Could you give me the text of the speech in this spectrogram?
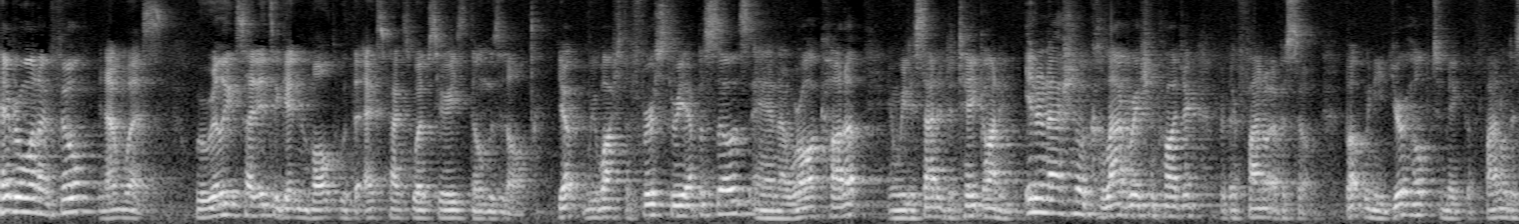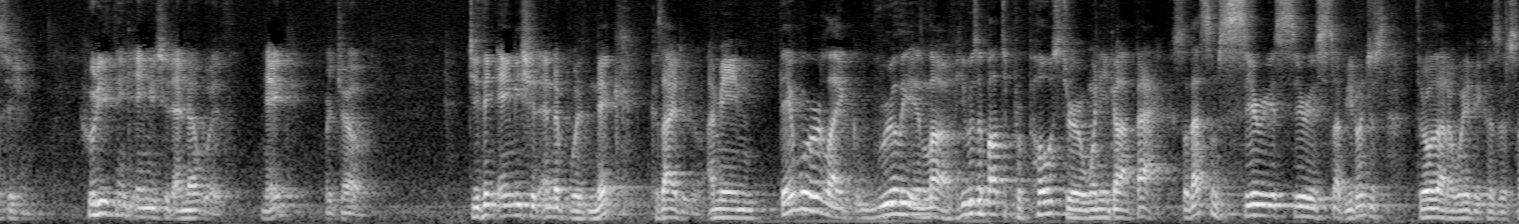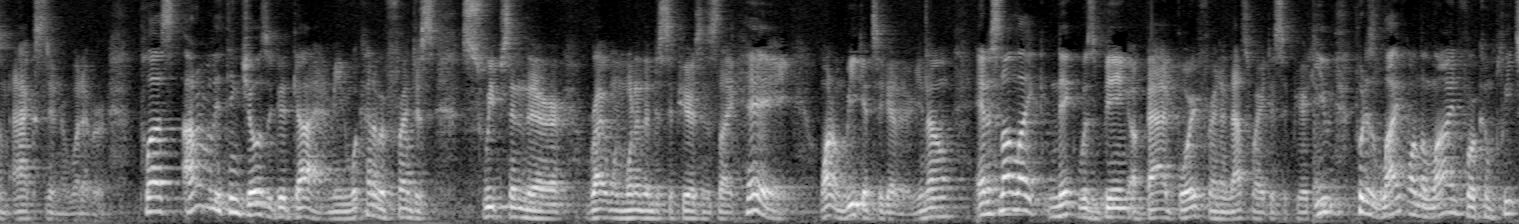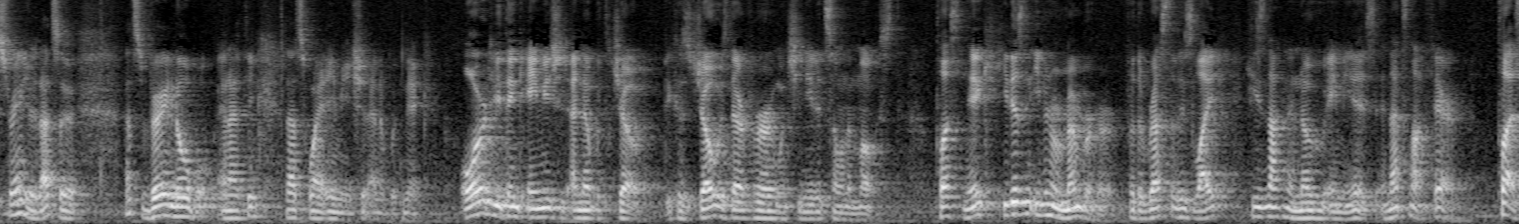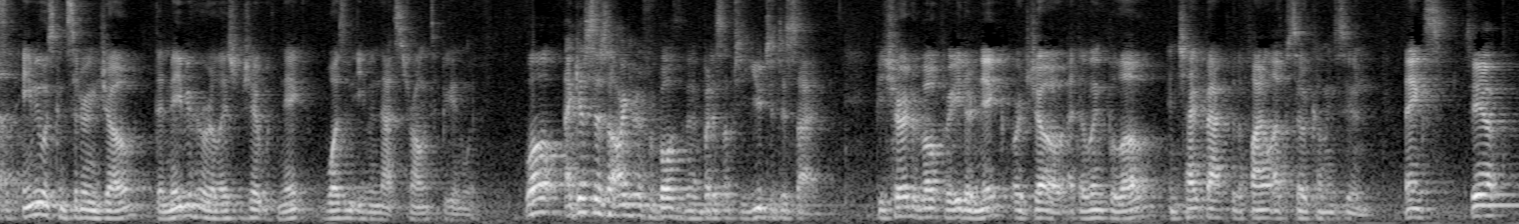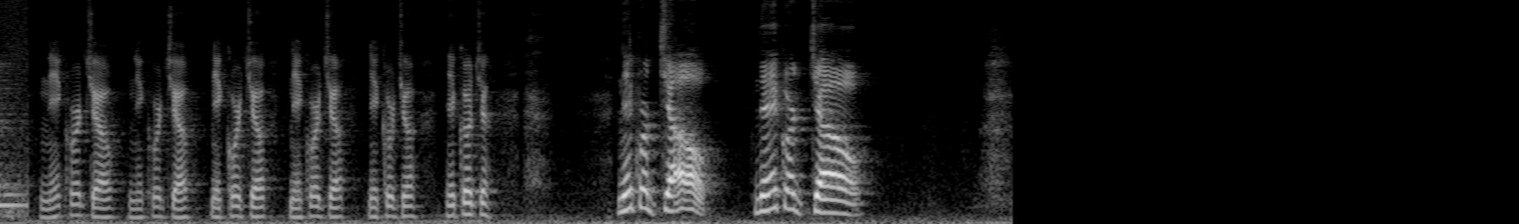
Hey everyone, I'm Phil. And I'm Wes. We're really excited to get involved with the Xpax web series Don't Lose It All. Yep, we watched the first three episodes and uh, we're all caught up and we decided to take on an international collaboration project for their final episode. But we need your help to make the final decision. Who do you think Amy should end up with? Nick or Joe? Do you think Amy should end up with Nick? Because I do. I mean, they were like really in love. He was about to propose to her when he got back. So that's some serious, serious stuff. You don't just throw that away because of some accident or whatever. Plus, I don't really think Joe's a good guy. I mean, what kind of a friend just sweeps in there right when one of them disappears and is like, hey, why don't we get together, you know? And it's not like Nick was being a bad boyfriend and that's why he disappeared. He put his life on the line for a complete stranger. That's a that's very noble, and I think that's why Amy should end up with Nick. Or do you think Amy should end up with Joe? Because Joe was there for her when she needed someone the most. Plus, Nick, he doesn't even remember her. For the rest of his life, he's not gonna know who Amy is, and that's not fair. Plus, if Amy was considering Joe, then maybe her relationship with Nick wasn't even that strong to begin with. Well, I guess there's an argument for both of them, but it's up to you to decide. Be sure to vote for either Nick or Joe at the link below, and check back for the final episode coming soon. Thanks. See ya. Nick or Joe, Nick or Joe, Nick or Joe, Nick or Joe, Nick or Joe, Nick or Joe, Nick or Joe, Nick or Joe.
